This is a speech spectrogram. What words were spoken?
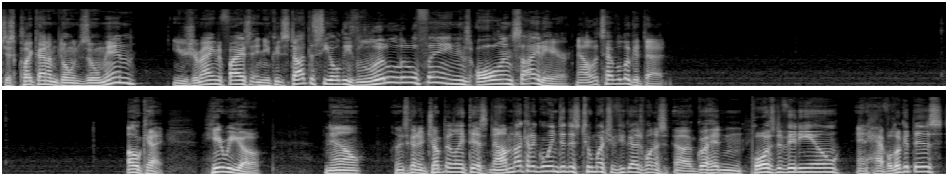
Just click on them, don't zoom in, use your magnifiers, and you can start to see all these little, little things all inside here. Now, let's have a look at that. Okay, here we go. Now, I'm just going to jump in like this. Now, I'm not going to go into this too much. If you guys want to uh, go ahead and pause the video and have a look at this,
